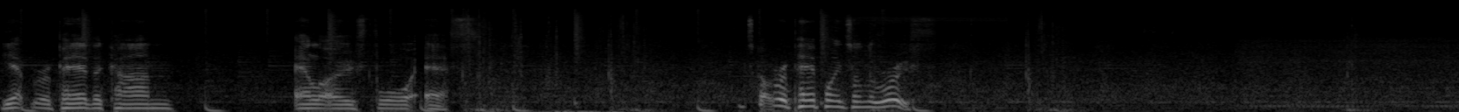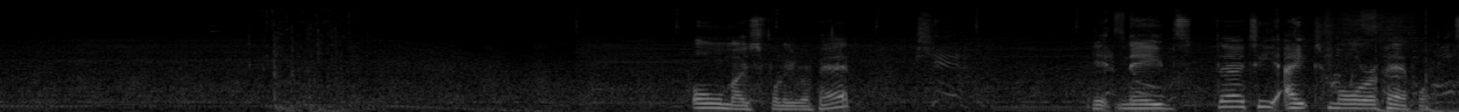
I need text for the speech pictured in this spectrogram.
Yep, repair the Khan LO4F. It's got repair points on the roof. Almost fully repaired. It needs 38 more repair points.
